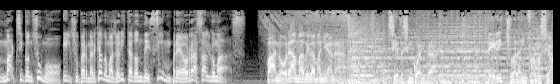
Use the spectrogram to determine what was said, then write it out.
Maxi Consumo, el supermercado mayorista donde siempre ahorras algo más. Panorama de la mañana. 750. Derecho a la información.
